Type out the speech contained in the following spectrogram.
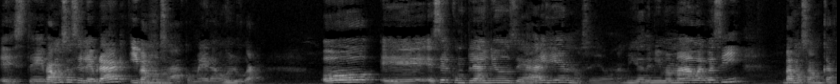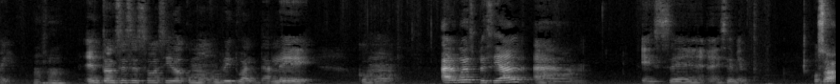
este, vamos a celebrar y vamos a comer a un lugar. O eh, es el cumpleaños de alguien, no sé, una amiga de mi mamá o algo así, vamos a un café. Entonces eso ha sido como un ritual, darle como algo especial a ese, ese evento. O sea,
